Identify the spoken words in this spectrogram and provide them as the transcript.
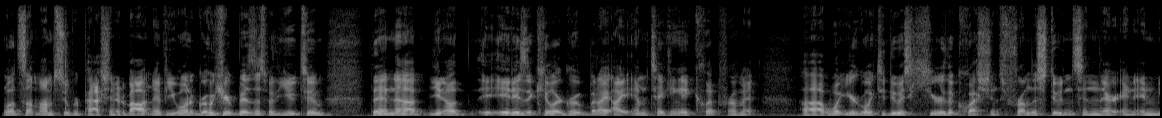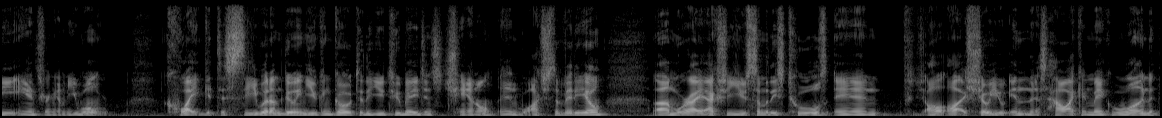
well, it's something I'm super passionate about. And if you want to grow your business with YouTube, then uh, you know it, it is a killer group. But I, I am taking a clip from it. Uh, what you're going to do is hear the questions from the students in there and, and me answering them. You won't quite get to see what I'm doing. You can go to the YouTube Agents channel and watch the video um, where I actually use some of these tools and I'll, I'll show you in this how I can make one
